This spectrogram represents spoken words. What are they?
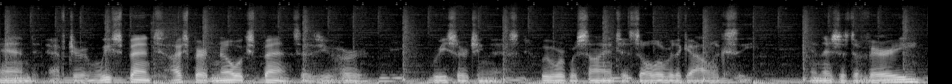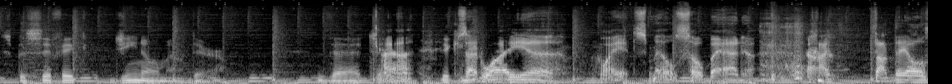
And after we've spent, I spared no expense, as you heard, researching this. We work with scientists all over the galaxy. And there's just a very specific genome out there that uh, Uh, Is that why, uh, why it smells so bad? I thought they all,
